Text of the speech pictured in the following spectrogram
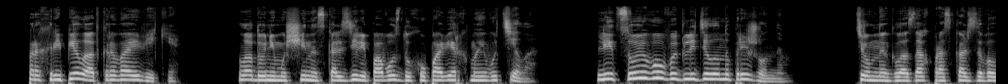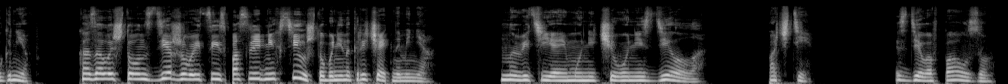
— прохрипела, открывая веки. Ладони мужчины скользили по воздуху поверх моего тела. Лицо его выглядело напряженным. В темных глазах проскальзывал гнев. Казалось, что он сдерживается из последних сил, чтобы не накричать на меня. Но ведь я ему ничего не сделала. Почти. Сделав паузу,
